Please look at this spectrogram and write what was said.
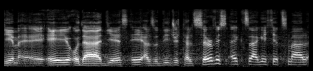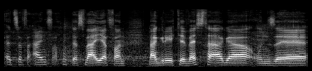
DMA oder DSA, also Digital Service Act, sage ich jetzt mal zur Vereinfachung. Das war ja von Margrethe Vestager, unsere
